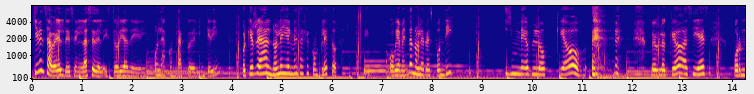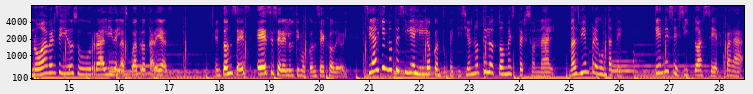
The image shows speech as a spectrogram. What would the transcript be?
¿quieren saber el desenlace de la historia del hola contacto de LinkedIn? Porque es real, no leí el mensaje completo. Obviamente no le respondí. Y me bloqueó. me bloqueó, así es, por no haber seguido su rally de las cuatro tareas. Entonces, ese será el último consejo de hoy. Si alguien no te sigue el hilo con tu petición, no te lo tomes personal. Más bien pregúntate, ¿qué necesito hacer para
